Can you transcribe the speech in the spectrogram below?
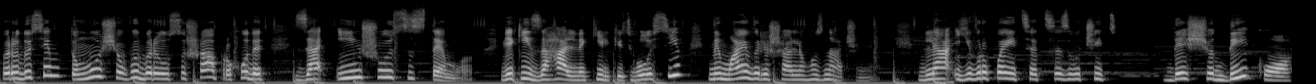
Передусім, тому що вибори у США проходять за іншою системою, в якій загальна кількість голосів не має вирішального значення. Для європейця це звучить дещо дико,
